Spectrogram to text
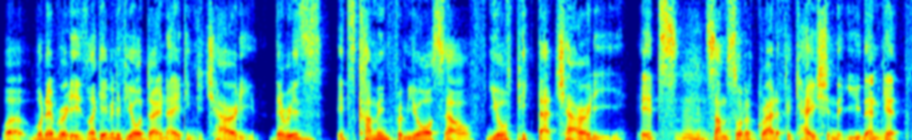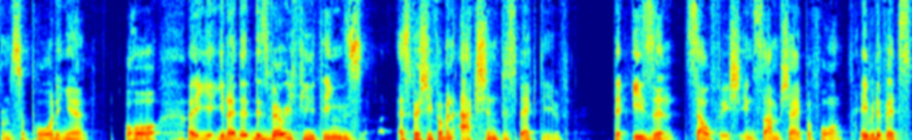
wha- whatever it is. Like even if you're donating to charity, there is it's coming from yourself. You've picked that charity. It's some sort of gratification that you then get from supporting it. Or uh, you, you know, there's very few things, especially from an action perspective, that isn't selfish in some shape or form. Even if it's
